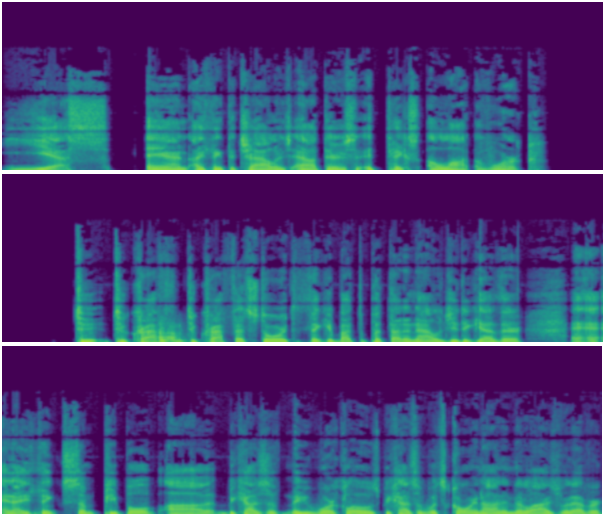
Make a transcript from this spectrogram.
Yes. And I think the challenge out there is it takes a lot of work to to craft um, to craft that story, to think about to put that analogy together, and, and I think some people, uh, because of maybe workloads, because of what's going on in their lives, whatever,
